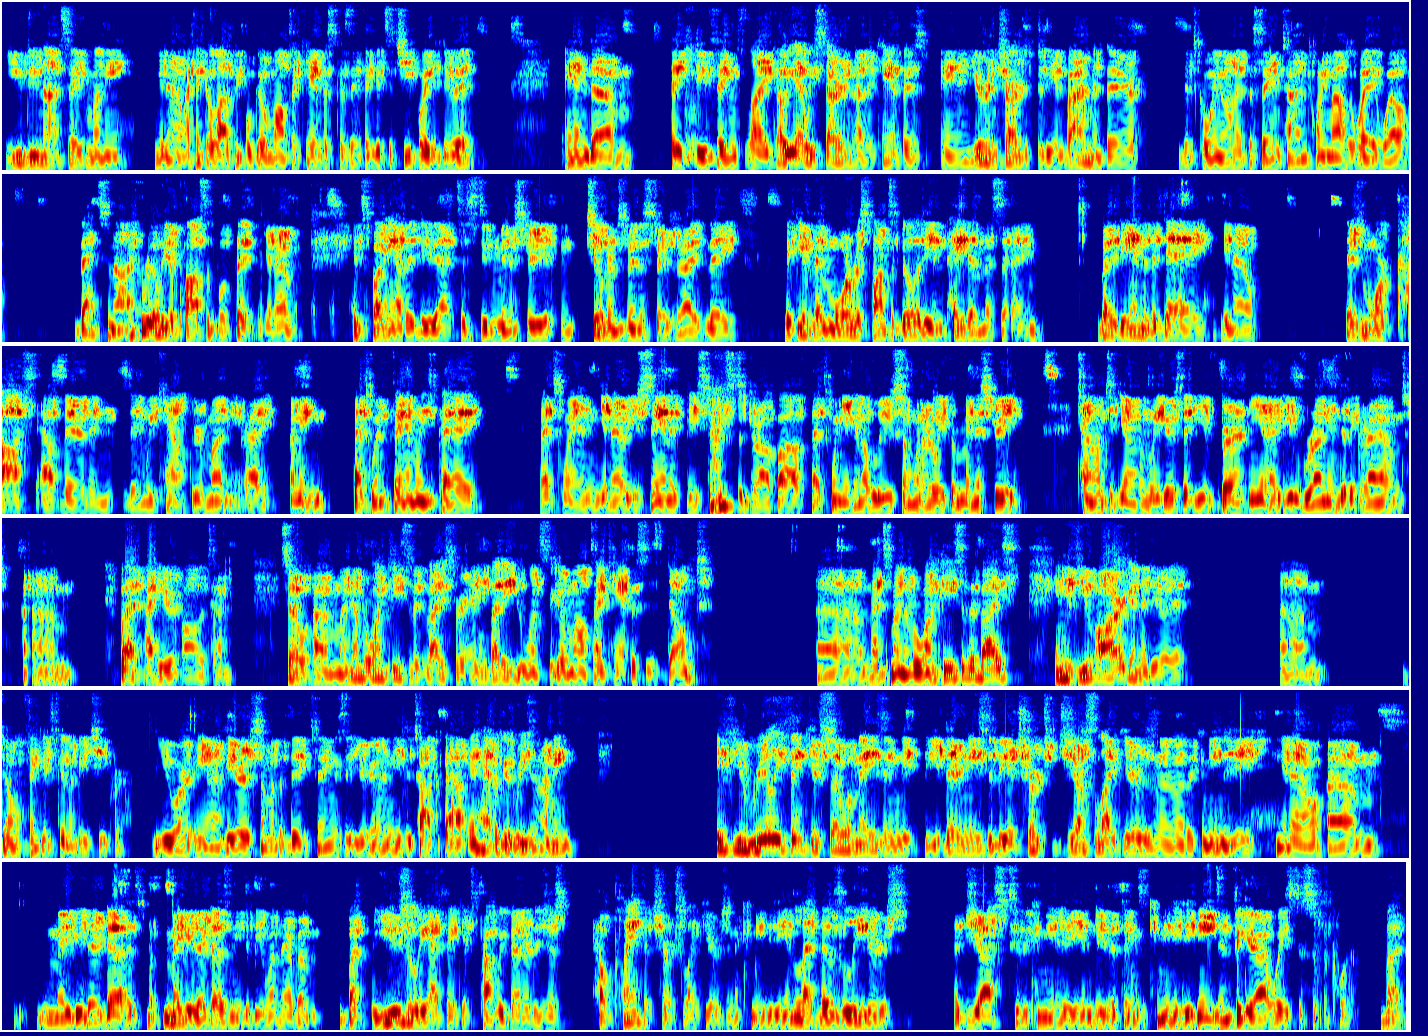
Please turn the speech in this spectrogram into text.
you do not save money. You know, I think a lot of people go multi-campus because they think it's a cheap way to do it, and um, they do things like, "Oh yeah, we started another campus, and you're in charge of the environment there that's going on at the same time, 20 miles away." Well, that's not really a possible thing, you know. It's funny how they do that to student ministry and children's ministers, right? They they give them more responsibility and pay them the same, but at the end of the day, you know, there's more cost out there than than we count through money, right? I mean, that's when families pay. That's when you know your sanity starts to drop off. That's when you're going to lose someone early from ministry, talented young leaders that you've burnt, you know, you've run into the ground. Um, but I hear it all the time. So um, my number one piece of advice for anybody who wants to go multi-campus is don't. Um, that's my number one piece of advice. And if you are going to do it, um, don't think it's going to be cheaper. You are, you know, here are some of the big things that you're going to need to talk about and have a good reason. I mean, if you really think you're so amazing, there needs to be a church just like yours in another community. You know, um, maybe there does, but maybe there does need to be one there. But but usually, I think it's probably better to just help plant a church like yours in a community and let those leaders adjust to the community and do the things the community needs and figure out ways to support them. But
